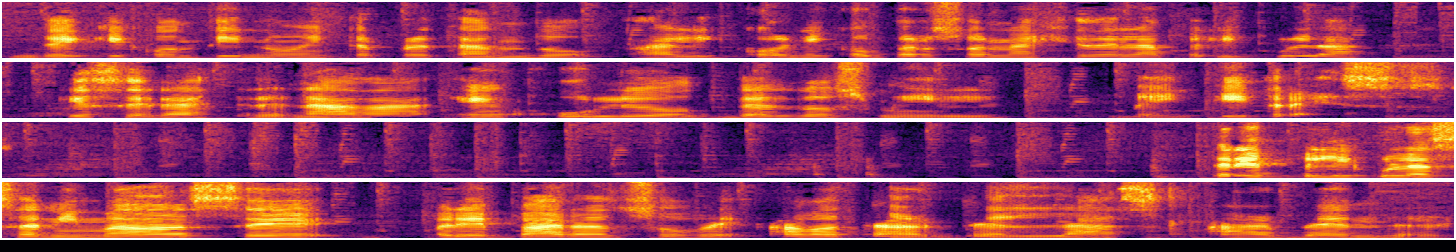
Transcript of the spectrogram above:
de que continúe interpretando al icónico personaje de la película que será estrenada en julio del 2023 tres películas animadas se preparan sobre Avatar The Last Airbender.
